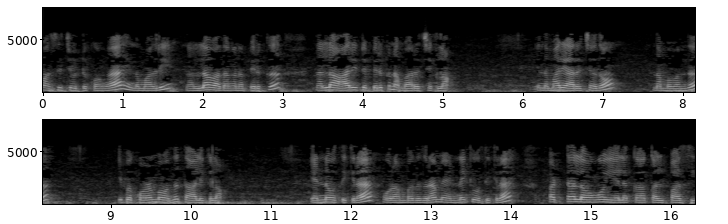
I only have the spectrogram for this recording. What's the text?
மசிச்சு விட்டுக்கோங்க. இந்த மாதிரி நல்லா வதங்கின பிறகு நல்லா ஆறிட்ட பிறகு நம்ம அரைச்சிக்கலாம். இந்த மாதிரி அரைச்சதும் நம்ம வந்து இப்போ குழம்ப வந்து தாளிக்கலாம். எண்ணெய் ஊற்றிக்கிறேன் ஒரு ஐம்பது கிராம் எண்ணெய்க்கு ஊற்றிக்கிறேன் பட்டை லவங்கம் ஏலக்காய் கல்பாசி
